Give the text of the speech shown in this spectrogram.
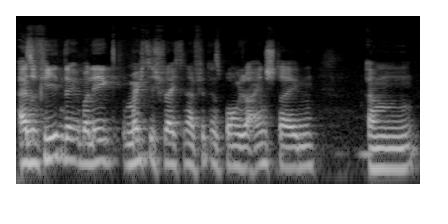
Also für jeden, der überlegt, möchte ich vielleicht in der Fitnessbranche einsteigen, ähm,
